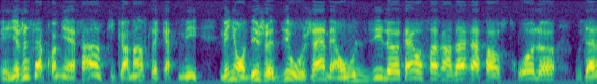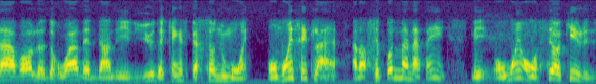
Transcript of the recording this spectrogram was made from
Mais il y a juste la première phase qui commence le 4 mai. Mais ils ont déjà dit aux gens, ben, on vous le dit, là, quand on sera rendu à la phase 3, là, vous allez avoir le droit d'être dans des lieux de 15 personnes ou moins. Au moins, c'est clair. Alors, c'est pas demain matin, mais au moins, on sait, OK, je dis,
